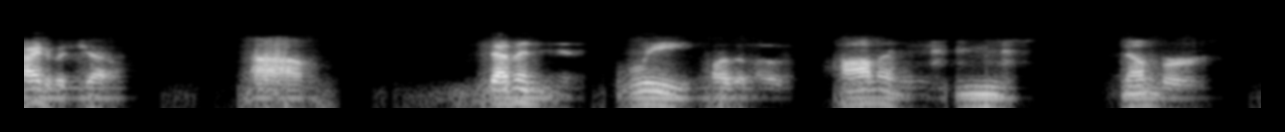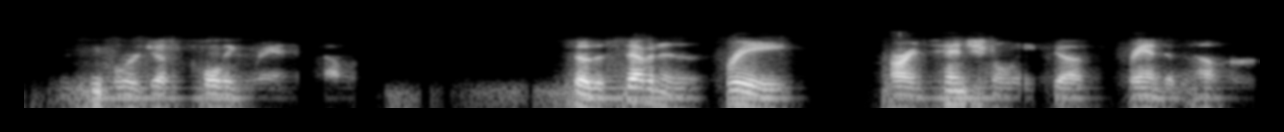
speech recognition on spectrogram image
kind of a joke. Um, 7 and 3 are the most commonly used numbers people are just pulling random numbers. So the 7 and the 3 are intentionally just random numbers,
